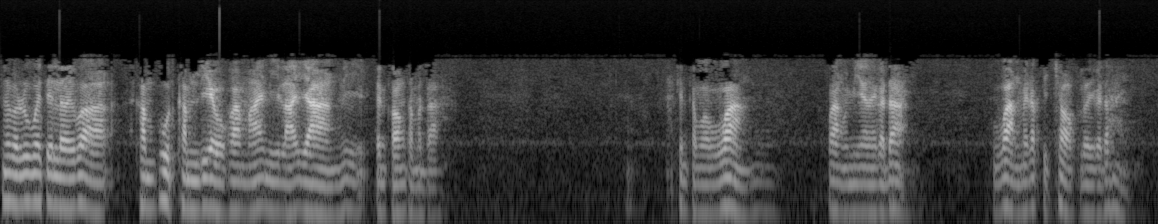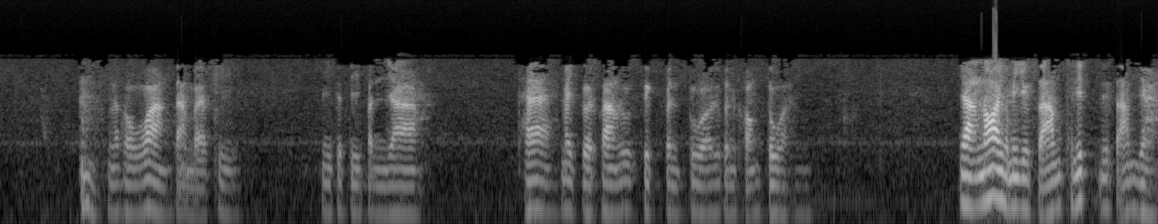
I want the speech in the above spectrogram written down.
แล้วก็รู้ไว้เสียเลยว่าคำพูดคำเดียวความหมายมีหลายอย่าง นี่เป็นของธรรมดาเช่นคำว่าว่าง ว่างไม่มีอะไรก็ได้ ว่างไม่รับผิดชอบเลยก็ได้ แล้วก็ว่างตามแบบที่มีสติปัญญา แท้ไม่เกิดความรู้สึกเป็นตัวหรือเป็นของตัว อย่างน้อยก็มีอยู่สามชนิดหรือสามอย่าง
